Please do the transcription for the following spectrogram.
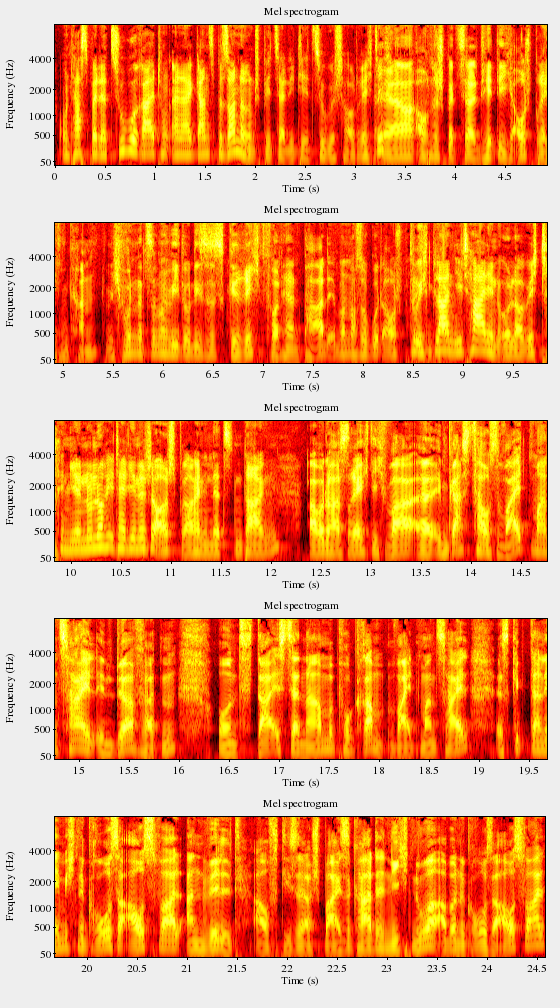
und hast bei der Zubereitung einer ganz besonderen Spezialität zugeschaut, richtig? Ja, auch eine Spezialität, die ich aussprechen kann. Mich wundert es immer, wie du dieses Gericht von Herrn Pade immer noch noch so gut aussprechen Du, ich plane Italienurlaub. Ich trainiere nur noch italienische Aussprache in den letzten Tagen. Aber du hast recht, ich war äh, im Gasthaus Weidmannsheil in Dörferten und da ist der Name Programm Weidmannsheil. Es gibt da nämlich eine große Auswahl an Wild auf dieser Speisekarte. Nicht nur, aber eine große Auswahl.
